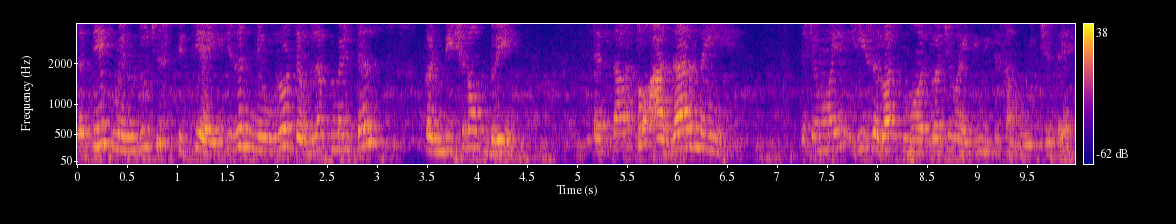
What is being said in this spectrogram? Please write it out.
तर ती एक मेंदूची स्थिती आहे. It is a neuro developmental condition of brain त्याचा तो आजार नाही आहे. त्याच्यामुळे ही सर्वात महत्त्वाची माहिती मी इथे सांगू इच्छिते.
